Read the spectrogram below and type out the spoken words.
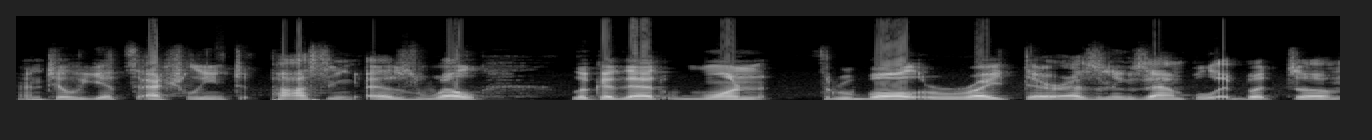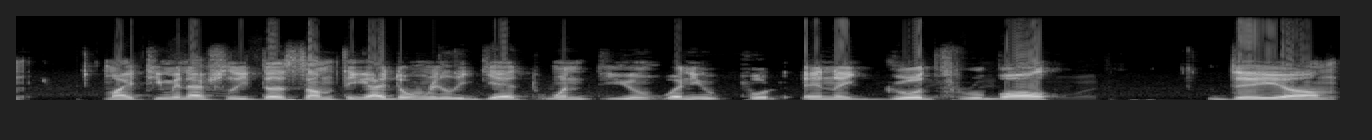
until he gets actually into passing as well. Look at that one through ball right there as an example. But um, my teammate actually does something I don't really get when you when you put in a good through ball. They um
